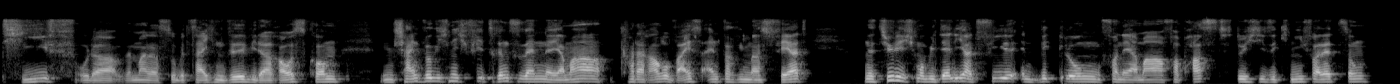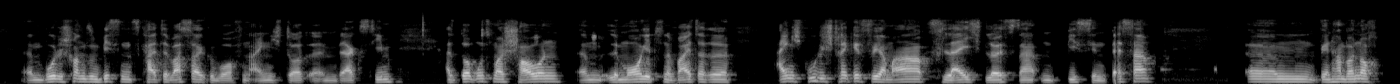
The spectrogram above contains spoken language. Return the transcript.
Tief oder wenn man das so bezeichnen will, wieder rauskommen. Scheint wirklich nicht viel drin zu sein. Der Yamaha Quadraro weiß einfach, wie man es fährt. Natürlich, Morbidelli hat viel Entwicklung von der Yamaha verpasst durch diese Knieverletzung. Ähm, wurde schon so ein bisschen ins kalte Wasser geworfen, eigentlich dort äh, im Werksteam. Also dort muss man schauen. Ähm, Le Mans jetzt eine weitere eigentlich gute Strecke für Yamaha. Vielleicht läuft es da ein bisschen besser. Ähm, wen haben wir noch?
